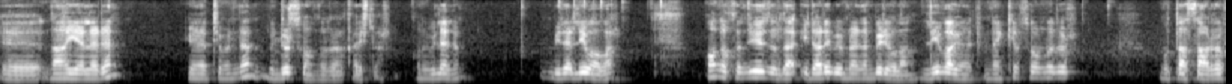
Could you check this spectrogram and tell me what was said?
e, nahiyelerin yönetiminden müdür sorumludur arkadaşlar. Bunu bilelim. Bir de Liva var. 19. yüzyılda idari birimlerden biri olan Liva yönetiminden kim sorumludur? Mutasarrıf.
